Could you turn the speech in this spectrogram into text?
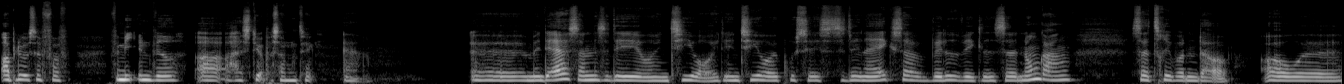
oplevelse for familien ved at, at have styr på sådan nogle ting. Ja. Øh, men det er sådan, så det er jo en 10-årig, det er en 10-årig proces, så den er ikke så veludviklet. Så nogle gange, så tripper den derop. Og øh,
